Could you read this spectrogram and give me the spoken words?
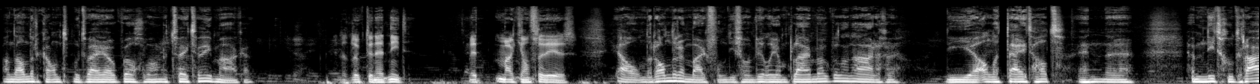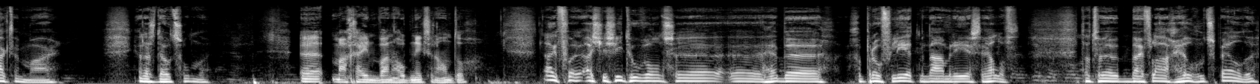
Aan de andere kant moeten wij ook wel gewoon de 2-2 maken. En dat lukte net niet? Met Mark-Jan Flederis? Ja, onder andere. Maar ik vond die van William Pluim ook wel een aardige. Die uh, alle tijd had en uh, hem niet goed raakte. Maar ja, dat is doodzonde. maar geen wanhoop, niks aan de hand toch? Nou, als je ziet hoe we ons eh, eh, hebben geprofileerd, met name de eerste helft. Dat we bij Vlagen heel goed speelden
